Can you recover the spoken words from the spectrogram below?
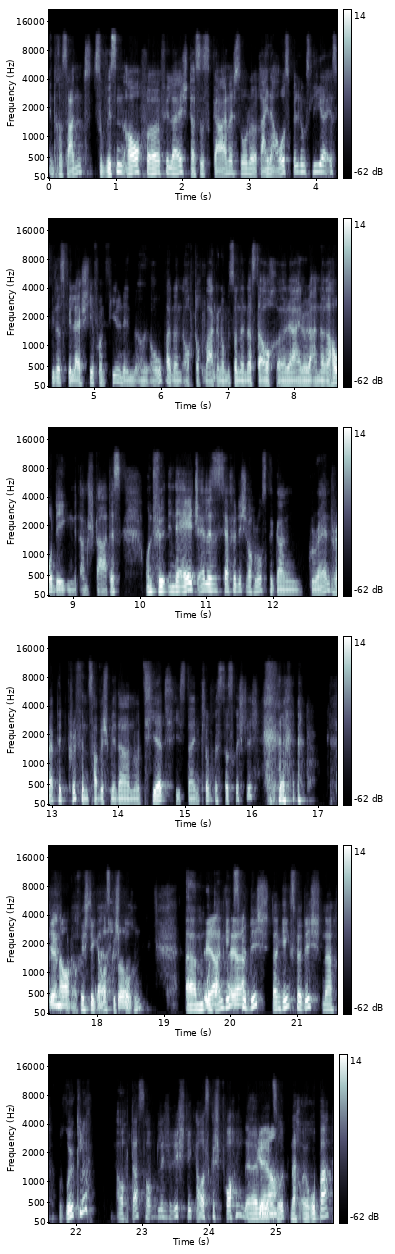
interessant zu wissen auch äh, vielleicht, dass es gar nicht so eine reine Ausbildungsliga ist, wie das vielleicht hier von vielen in Europa dann auch doch wahrgenommen ist, sondern dass da auch äh, der ein oder andere Haudegen mit am Start ist. Und für, in der AHL ist es ja für dich auch losgegangen. Grand Rapid Griffins habe ich mir da notiert, hieß dein Club, ist das richtig? Genau. Und auch richtig ja, ausgesprochen. So. Ähm, ja, und dann ging es ja. für dich, dann ging es für dich nach Rögle auch das hoffentlich richtig ausgesprochen, äh, Genau. zurück nach Europa.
